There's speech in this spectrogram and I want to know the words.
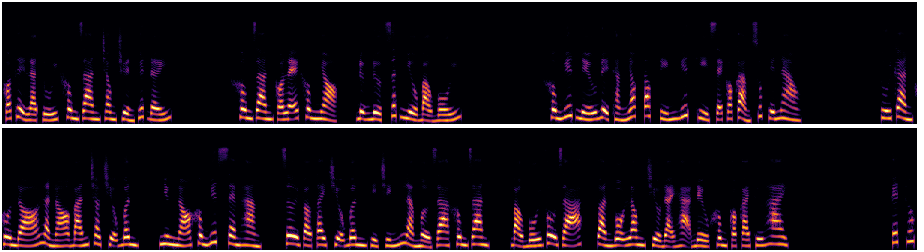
có thể là túi không gian trong truyền thuyết đấy. Không gian có lẽ không nhỏ, đựng được rất nhiều bảo bối. Không biết nếu để thằng nhóc tóc tím biết thì sẽ có cảm xúc thế nào. Túi càn khôn đó là nó bán cho Triệu Bân, nhưng nó không biết xem hàng, rơi vào tay Triệu Bân thì chính là mở ra không gian, bảo bối vô giá, toàn bộ Long Triều Đại Hạ đều không có cái thứ hai. Kết thúc,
